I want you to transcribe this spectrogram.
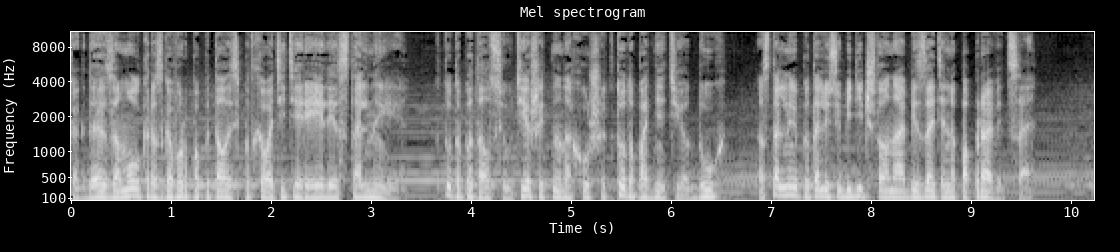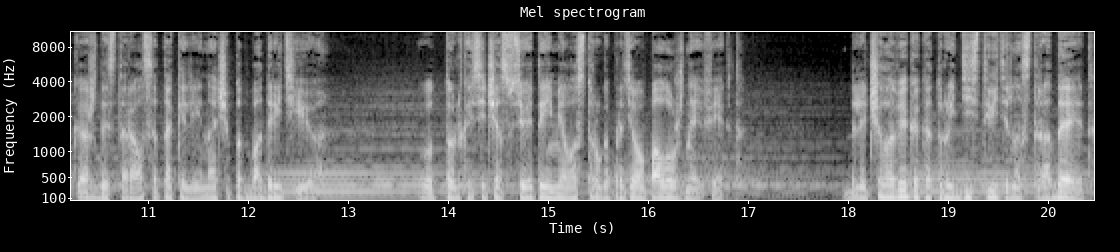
Когда я замолк, разговор попыталась подхватить Ариэли остальные. Кто-то пытался утешить Нанахуши, кто-то поднять ее дух, остальные пытались убедить, что она обязательно поправится. Каждый старался так или иначе подбодрить ее. Вот только сейчас все это имело строго противоположный эффект. Для человека, который действительно страдает,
